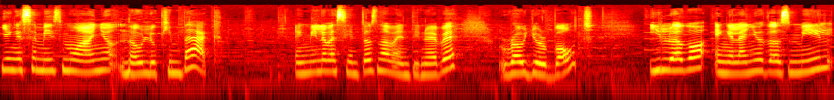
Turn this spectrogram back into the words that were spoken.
Y en ese mismo año, No Looking Back. En 1999, Row Your Boat. Y luego en el año 2000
